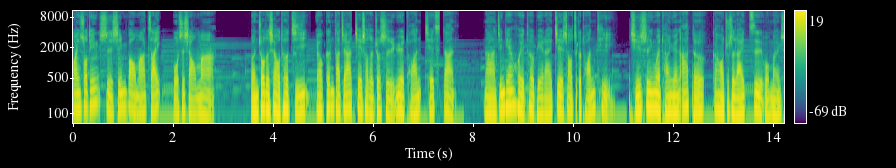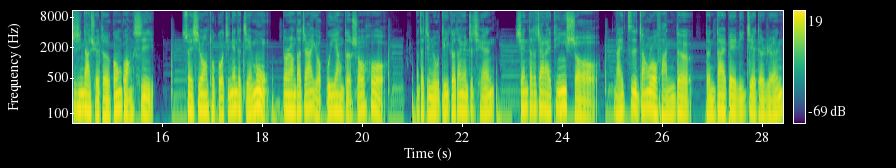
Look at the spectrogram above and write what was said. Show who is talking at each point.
Speaker 1: 欢迎收听世新报马仔，我是小马。本周的小特辑要跟大家介绍的就是乐团茄子蛋。那今天会特别来介绍这个团体，其实是因为团员阿德刚好就是来自我们世新大学的公广系，所以希望透过今天的节目，都让大家有不一样的收获。那在进入第一个单元之前，先带大家来听一首来自张若凡的《等待被理解的人》。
